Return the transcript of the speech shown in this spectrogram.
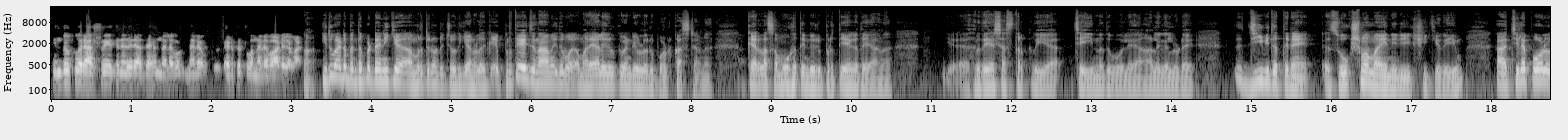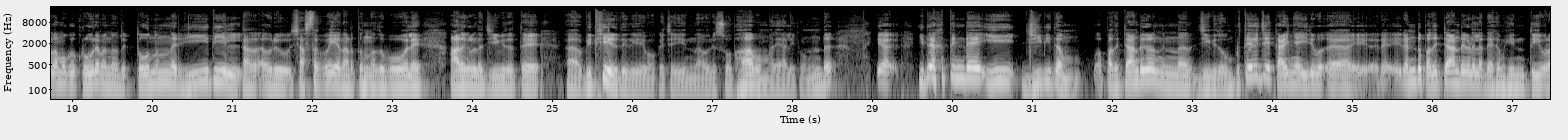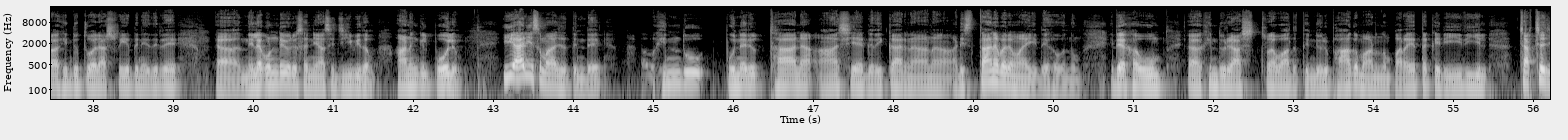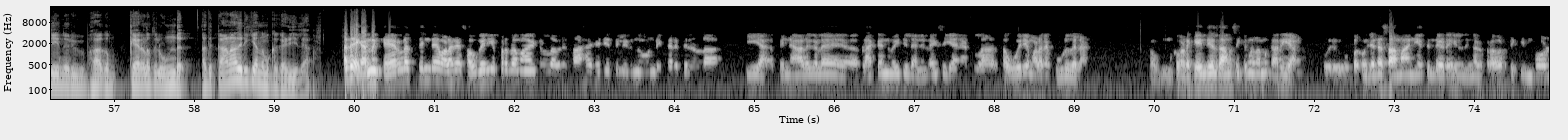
ഹിന്ദുത്വ രാഷ്ട്രീയത്തിനെതിരെ അദ്ദേഹം നില നില എടുത്തിട്ടുള്ള നിലപാടുകളാണ്. ഇതുമായിട്ട് ബന്ധപ്പെട്ട് എനിക്ക് അമൃത്തിനോട് ചോദിക്കാനുള്ളത് പ്രത്യേകിച്ച് നാം ഇത് മലയാളികൾക്ക് വേണ്ടിയുള്ള ഒരു പോഡ്കാസ്റ്റാണ്. കേരള സമൂഹത്തിന്റെ ഒരു പ്രത്യേകതയാണ് ഹൃദയ ശസ്ത്രക്രിയ ചെയ്യുന്നത് പോലെ ആളുകളുടെ ജീവിതത്തിനെ സൂക്ഷ്മമായി നിരീക്ഷിക്കുകയും ചിലപ്പോൾ നമുക്ക് ക്രൂരമെന്ന് തോന്നുന്ന രീതിയിൽ ഒരു ശസ്ത്രക്രിയ നടത്തുന്നത് പോലെ ആളുകളുടെ ജീവിതത്തെ വിധിയെഴുതുകയും ഒക്കെ ചെയ്യുന്ന ഒരു സ്വഭാവം മലയാളിക്കുണ്ട്. ഇദ്ദേഹത്തിന്റെ ഈ ജീവിതം പതിറ്റാണ്ടുകളിൽ നിന്ന് ജീവിതവും പ്രത്യേകിച്ച് കഴിഞ്ഞ ഇരുപ രണ്ട് പതിറ്റാണ്ടുകളിൽ അദ്ദേഹം ഹിൻ തീവ്ര ഹിന്ദുത്വ രാഷ്ട്രീയത്തിനെതിരെ നിലകൊണ്ട ഒരു സന്യാസി ജീവിതം ആണെങ്കിൽ പോലും ഈ ആര്യ സമാജത്തിന്റെ ഹിന്ദു പുനരുത്ഥാന ആശയഗതിക്കാരനാണ് അടിസ്ഥാനപരമായി ഇദ്ദേഹമെന്നും ഇദ്ദേഹവും ഹിന്ദു രാഷ്ട്രവാദത്തിന്റെ ഒരു ഭാഗമാണെന്നും പറയത്തക്ക രീതിയിൽ ചർച്ച ചെയ്യുന്ന ഒരു വിഭാഗം കേരളത്തിലുണ്ട്. അത് കാണാതിരിക്കാൻ നമുക്ക് കഴിയില്ല. അതെ കാരണം കേരളത്തിന്റെ വളരെ സൗകര്യപ്രദമായിട്ടുള്ള ഒരു സാഹചര്യത്തിൽ ഇരുന്നുകൊണ്ട് ഇത്തരത്തിലുള്ള ഈ പിന്നെ ആളുകളെ ബ്ലാക്ക് ആൻഡ് വൈറ്റിൽ അനലൈസ് ചെയ്യാനായിട്ടുള്ള സൗകര്യം വളരെ കൂടുതലാണ്. നമുക്ക് വടക്കേ ഇന്ത്യയിൽ താമസിക്കുമ്പോൾ നമുക്കറിയാം. ഒരു ബഹുജന സാമാന്യത്തിന്റെ ഇടയിൽ നിങ്ങൾ പ്രവർത്തിക്കുമ്പോൾ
